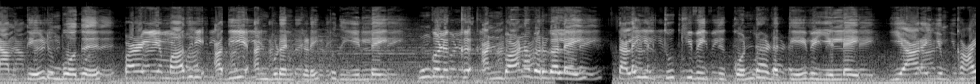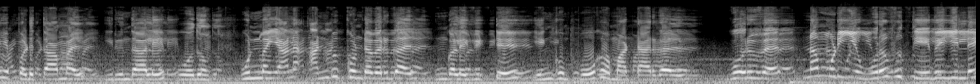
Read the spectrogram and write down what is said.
நாம் தேடும் போது பழைய மாதிரி அதே அன்புடன் கிடைப்பது இல்லை. உங்களுக்கு அன்பானவர்களை தலையில் தூக்கி வைத்து கொண்டாட தேவையில்லை. யாரையும் காயப்படுத்தாமல் இருந்தாலே போதும். உண்மையான அன்பு கொண்டவர்கள் உங்களை விட்டு எங்கும் போக மாட்டார்கள். ஒருவர் நம்முடைய உறவு தேவையில்லை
